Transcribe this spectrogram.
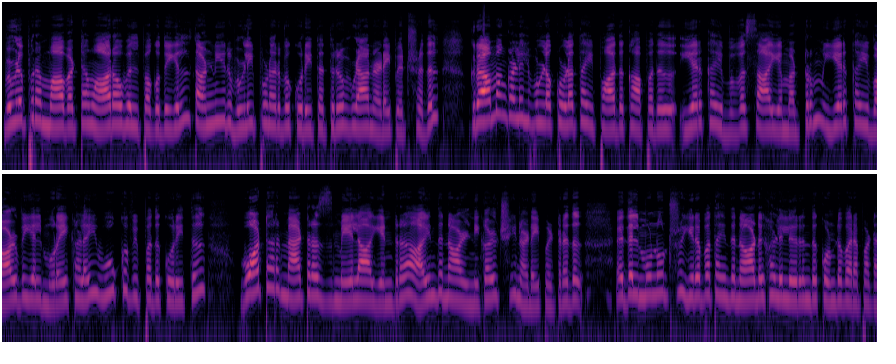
விழுப்புரம் மாவட்டம் ஆரோவில் பகுதியில் தண்ணீர் விழிப்புணர்வு குறித்த திருவிழா நடைபெற்றது. கிராமங்களில் உள்ள குளத்தை பாதுகாப்பது இயற்கை விவசாயம் மற்றும் இயற்கை வாழ்வியல் முறைகளை ஊக்குவிப்பது குறித்து வாட்டர் மேட்டர்ஸ் மேலா என்ற ஐந்து நாள் நிகழ்ச்சி நடைபெற்றது. இதில் முன்னூற்று இருபத்தைந்து நாடுகளில் இருந்து கொண்டுவரப்பட்ட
